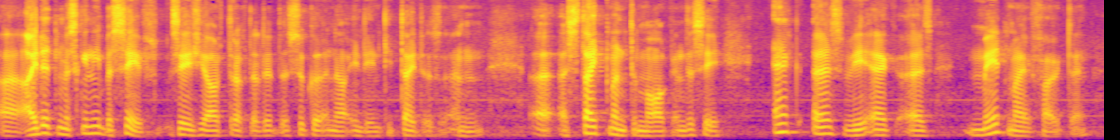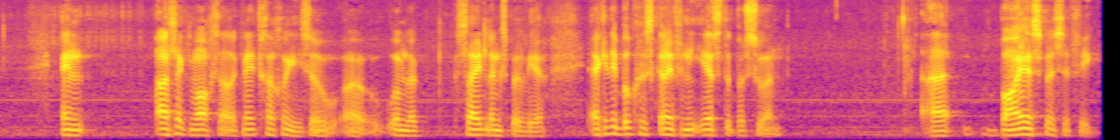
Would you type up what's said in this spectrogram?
uh, hy het dit miskien nie besef 6 jaar terug dat dit 'n soeke na identiteit is in 'n uh, 'n statement te maak en te sê ek is wie ek is met my foute. En as ek mag sal ek net gou-gou hier so uh, oomblik sydelings beweeg. Ek het die boek geskryf in die eerste persoon. Uh baie spesifiek.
